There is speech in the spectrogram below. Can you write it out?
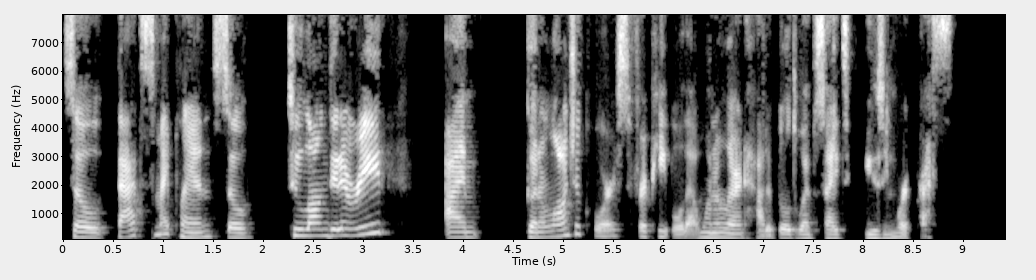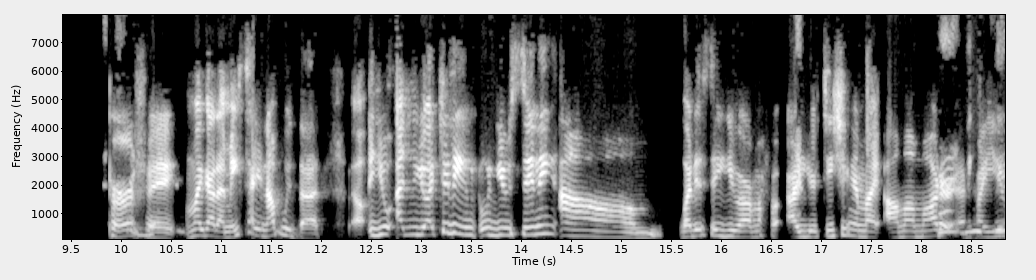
so that's my plan. So too long didn't read. I'm gonna launch a course for people that want to learn how to build websites using WordPress. Perfect. Oh my god, I'm excited up with that. Uh, you and you actually you're sitting um what is it? You are my are you teaching in my alma mater oh, FIU?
